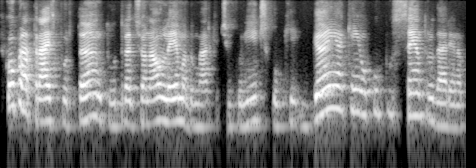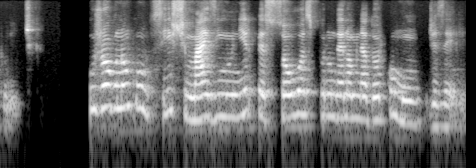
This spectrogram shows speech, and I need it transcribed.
Ficou para trás, portanto, o tradicional lema do marketing político que ganha quem ocupa o centro da arena política. O jogo não consiste mais em unir pessoas por um denominador comum, diz ele,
